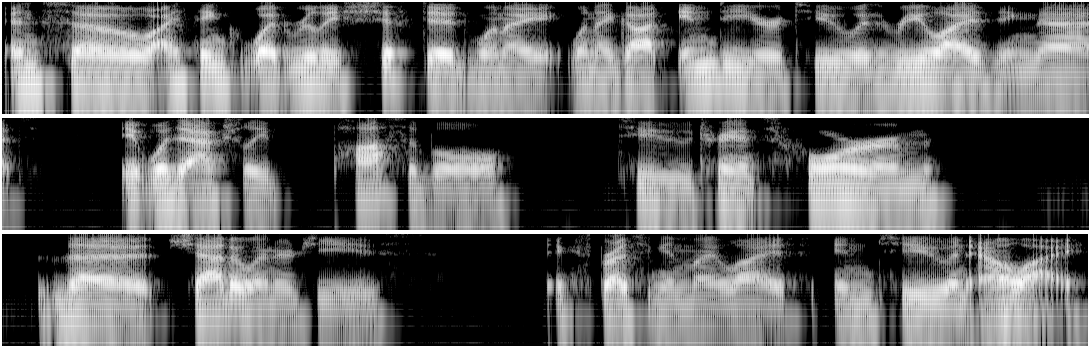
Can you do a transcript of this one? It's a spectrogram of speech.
and so i think what really shifted when i when i got into year two was realizing that it was actually possible to transform the shadow energies expressing in my life into an ally.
